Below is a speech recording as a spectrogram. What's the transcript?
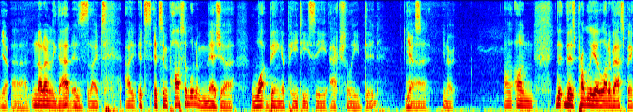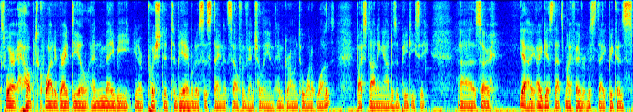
Yeah. Uh, not only that is like I, it's it's impossible to measure what being a PTC actually did. Yes. Uh, you know, on, on th- there's probably a lot of aspects where it helped quite a great deal and maybe you know pushed it to be able to sustain itself eventually and, and grow into what it was by starting out as a PTC. Uh, so yeah, I, I guess that's my favorite mistake because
